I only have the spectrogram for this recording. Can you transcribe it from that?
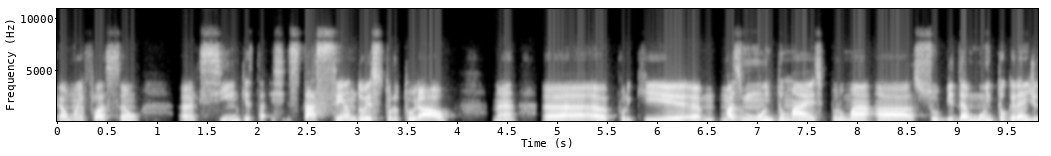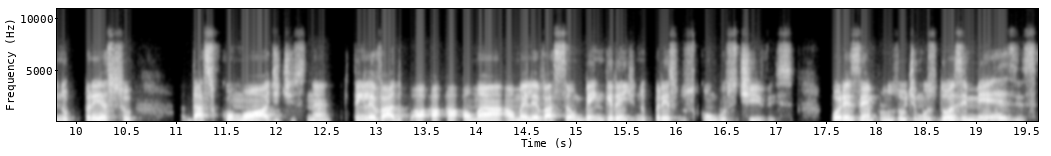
é uma inflação, uh, sim, que está, está sendo estrutural, né? Uh, porque, mas muito mais por uma uh, subida muito grande no preço das commodities, né? que tem levado a, a, uma, a uma elevação bem grande no preço dos combustíveis. Por exemplo, nos últimos 12 meses,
